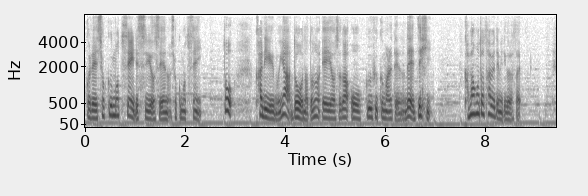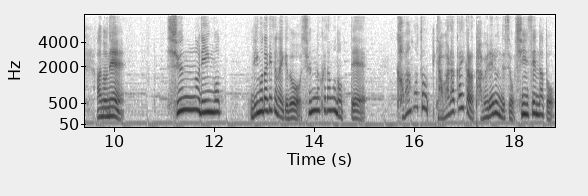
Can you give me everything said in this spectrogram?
これ食物繊維で水溶性の食物繊維とカリウムや銅などの栄養素が多く含まれているので是非皮ごと食べてみてください。あのね旬のりんごりんごだけじゃないけど旬の果物って皮ごと柔らかいから食べれるんですよ新鮮だと。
